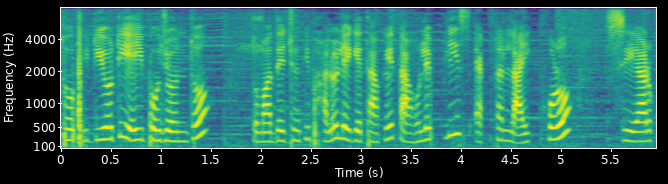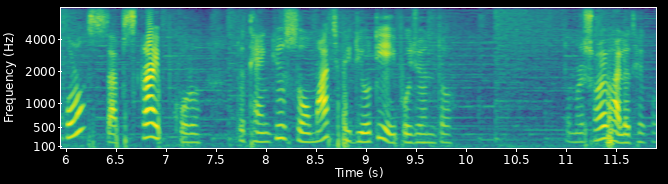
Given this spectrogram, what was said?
তো ভিডিওটি এই পর্যন্ত। তোমাদের যদি ভালো লেগে থাকে, তাহলে প্লিজ একটা লাইক করো। শেয়ার করো সাবস্ক্রাইব করো। তো থ্যাংক ইউ সো মাচ ভিডিওটি এই পর্যন্ত। তোমরা সবাই ভালো থেকো।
